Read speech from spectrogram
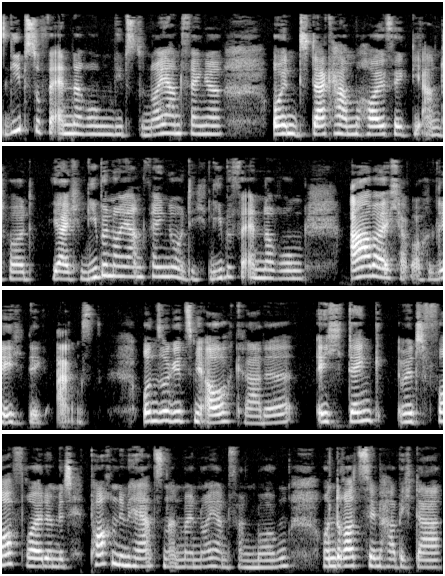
liebst du Veränderungen, liebst du Neuanfänge? Und da kam häufig die Antwort, ja, ich liebe Neuanfänge und ich liebe Veränderungen, aber ich habe auch richtig Angst. Und so geht's mir auch gerade ich denke mit Vorfreude, mit pochendem Herzen an meinen Neuanfang morgen. Und trotzdem habe ich da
